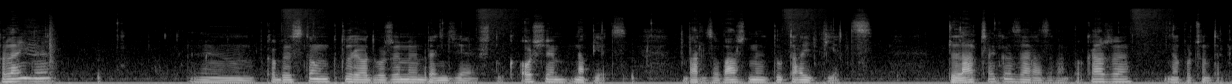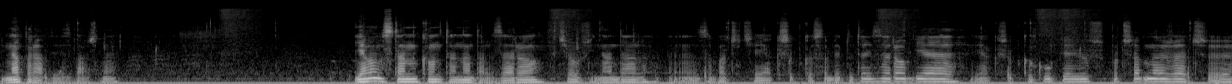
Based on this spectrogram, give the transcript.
Kolejny cobblestone, który odłożymy będzie sztuk 8 na piec. Bardzo ważny tutaj piec. Dlaczego? Zaraz Wam pokażę. Na początek naprawdę jest ważne. Ja mam stan konta nadal 0, wciąż i nadal. E, Zobaczycie jak szybko sobie tutaj zarobię, jak szybko kupię już potrzebne rzeczy.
